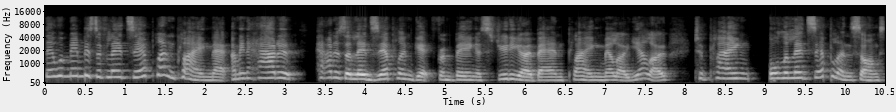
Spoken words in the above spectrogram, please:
there were members of Led Zeppelin playing that. I mean, how do how does a Led Zeppelin get from being a studio band playing Mellow Yellow to playing all the Led Zeppelin songs.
